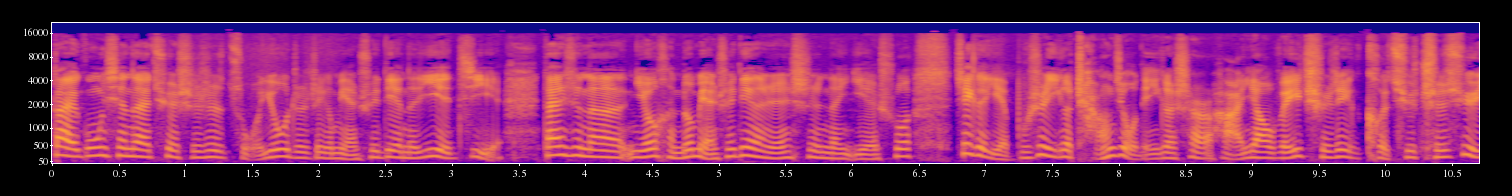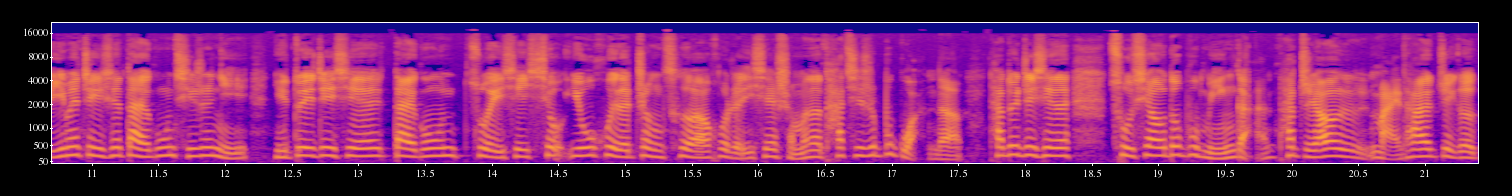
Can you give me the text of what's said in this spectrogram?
代工现在确实是左右着这个免税店的业绩，但是呢，你有很多免税店的人士呢也说，这个也不是一个长久的一个事儿哈，要维持这个可持持续，因为这些代工其实你你对这些代工做一些优优惠的政策啊或者一些什么的，他其实不管的，他对这些促销都不敏感，他只要买他这个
